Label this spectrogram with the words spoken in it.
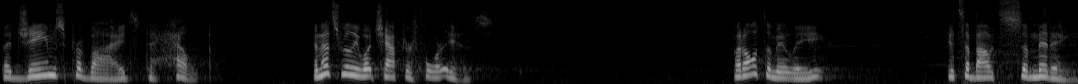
that James provides to help. And that's really what chapter 4 is. But ultimately, it's about submitting.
